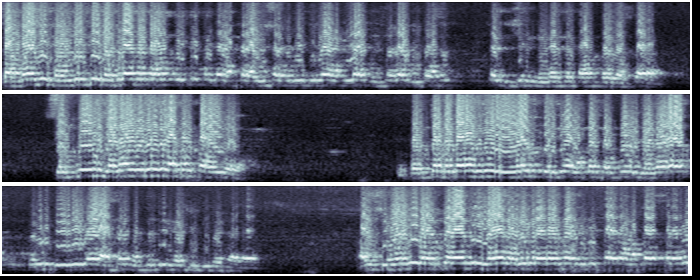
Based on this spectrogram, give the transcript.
सामाजिक बांधिलकी जपण्याचं काम देखील म्हणजे आपल्या आयुष्यामध्ये दिलं आणि या देशाला विकासाच्या दिशेने नेण्याचं काम करत असताना संपूर्ण जगामध्ये जर आपण पाहिलं पंतप्रधान ओळख त्यांनी आपल्या संपूर्ण जगाला करून दिली नाही अशा पद्धतीने चुकीचं झालं आणि शिवाजी राजकारणाने या कार्यक्रमाच्या निमित्ताने आपल्या सर्व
